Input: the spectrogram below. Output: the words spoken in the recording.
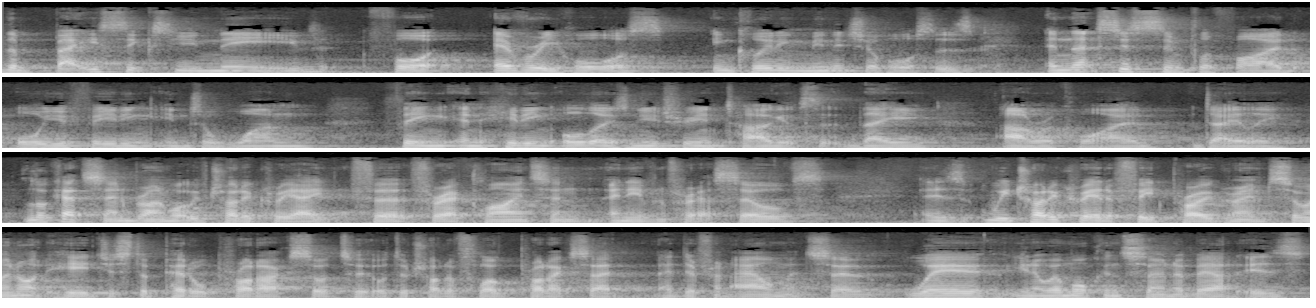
the basics you need for every horse including miniature horses, and that's just simplified all your feeding into one thing and hitting all those nutrient targets that they are required daily. Look at Senbron, what we've tried to create for, for our clients and, and even for ourselves is we try to create a feed program so we're not here just to peddle products or to, or to try to flog products at, at different ailments so where you know we're more concerned about is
